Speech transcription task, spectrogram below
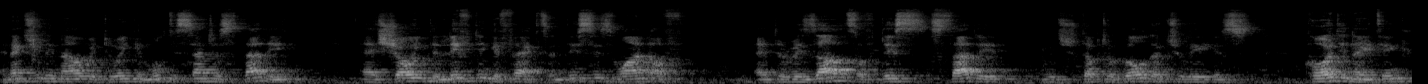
And actually now we're doing a multi-center study uh, showing the lifting effects. And this is one of uh, the results of this study, which Dr. Gold actually is coordinating,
